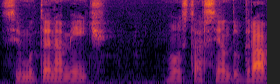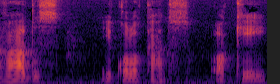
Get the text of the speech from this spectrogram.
Simultaneamente vão estar sendo gravados e colocados. Ok?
